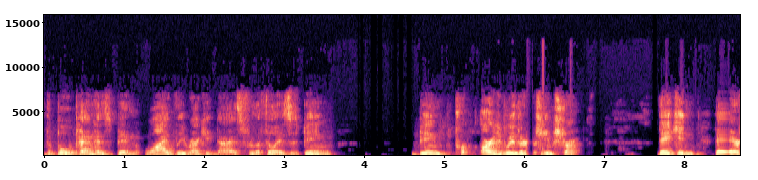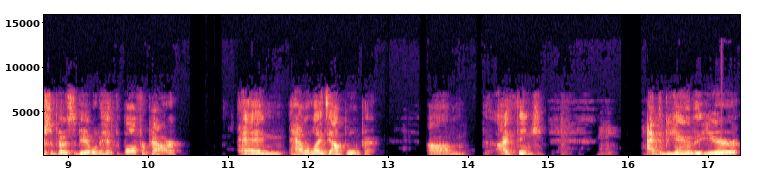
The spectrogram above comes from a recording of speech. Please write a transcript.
the bullpen has been widely recognized for the Phillies as being being arguably their team strength. They can they are supposed to be able to hit the ball for power and have a lights out bullpen. Um, I think at the beginning of the year,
